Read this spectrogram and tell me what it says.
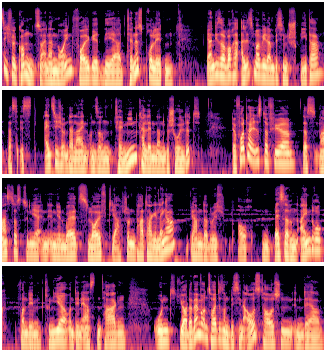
Herzlich willkommen zu einer neuen Folge der Tennisproleten. Ja, in dieser Woche alles mal wieder ein bisschen später. Das ist einzig und allein unseren Terminkalendern geschuldet. Der Vorteil ist dafür, das Masters-Turnier in Indian Wells läuft ja schon ein paar Tage länger. Wir haben dadurch auch einen besseren Eindruck von dem Turnier und den ersten Tagen. Und ja, da werden wir uns heute so ein bisschen austauschen in der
